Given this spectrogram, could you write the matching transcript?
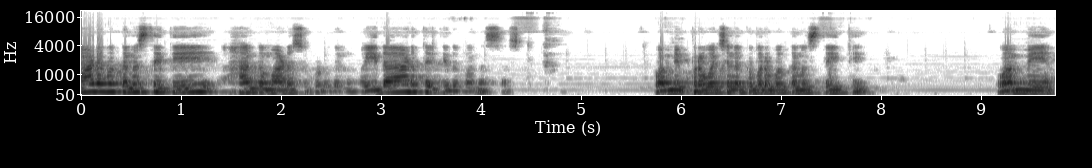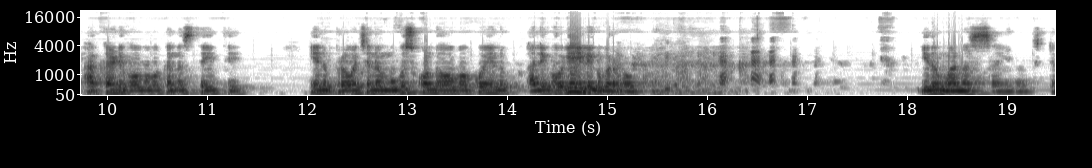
ಮಾಡಬೇಕ ಅನಸ್ತೈತಿ ಹಂಗ ಮಾಡಿಸ್ಕೊಡುದಿಲ್ಲ. ಒಯ್ದಾಡ್ತೈತಿ ಇದು ಮನಸ್ಸು ಅಷ್ಟೇ ಒಮ್ಮೆ ಪ್ರವಚನಕ್ಕೆ ಬರ್ಬೇಕು ಅನಸ್ತೈತಿ ಒಮ್ಮೆ ಆ ಕಡೆಗೆ ಹೋಗ್ಬೇಕು ಅನಸ್ತೈತಿ ಏನು ಪ್ರವಚನ ಮುಗಿಸ್ಕೊಂಡು ಹೋಗ್ಬೇಕು, ಏನು ಅಲ್ಲಿಗೆ ಹೋಗಿ ಇಲ್ಲಿಗೆ ಬರ್ಬೇಕು. ಇದು ಮನಸ್ಸ, ಇದು ಅಷ್ಟೇ.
